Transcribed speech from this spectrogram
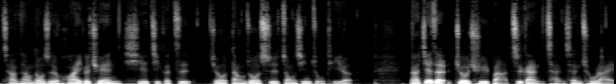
常常都是画一个圈，写几个字，就当做是中心主题了。那接着就去把枝干产生出来。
